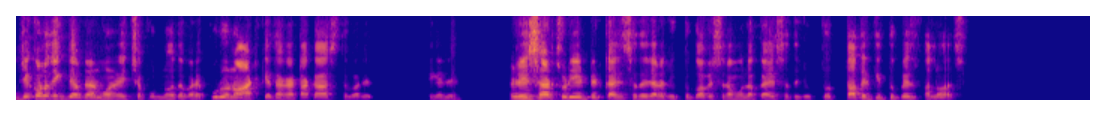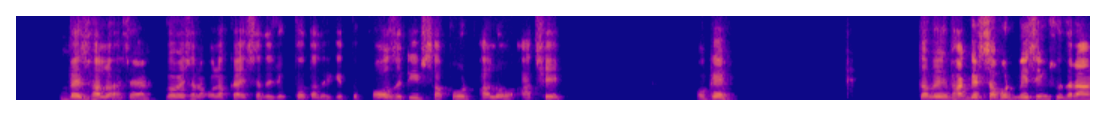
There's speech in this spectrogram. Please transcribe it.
যে কোনো দিক দিয়ে আপনার মনের ইচ্ছা পূর্ণ হতে পারে, পুরনো আটকে থাকা টাকা আসতে পারে, ঠিক আছে? রিসার্চ ওরিয়েন্টেড কাজের সাথে যারা যুক্ত, গবেষণামূলক কাজের সাথে যুক্ত, তাদের কিন্তু বেশ ভালো আছে। বেশ ভালো আছে হ্যাঁ? গবেষণামূলক কাজের সাথে যুক্ত, তাদের কিন্তু পজিটিভ সাপোর্ট ভালো আছে। ওকে? তবে ভাগ্যের সাপোর্ট মিসিং সুতরাং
